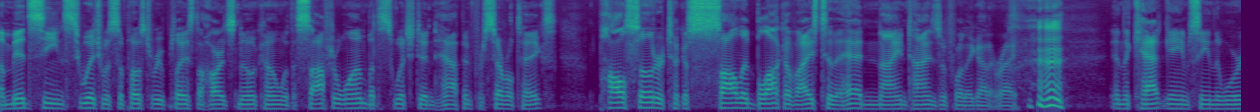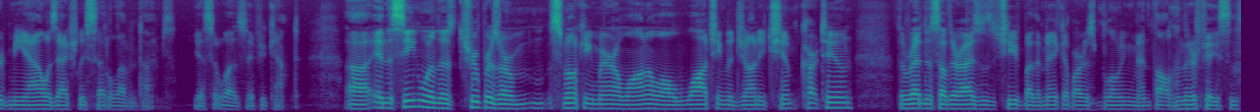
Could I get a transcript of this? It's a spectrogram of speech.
a mid scene switch was supposed to replace the hard snow cone with a softer one, but the switch didn't happen for several takes. Paul Soter took a solid block of ice to the head nine times before they got it right. in the cat game scene, the word meow was actually said 11 times. Yes, it was, if you count. Uh, in the scene where the troopers are m- smoking marijuana while watching the Johnny Chimp cartoon, the redness of their eyes was achieved by the makeup artist blowing menthol in their faces.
